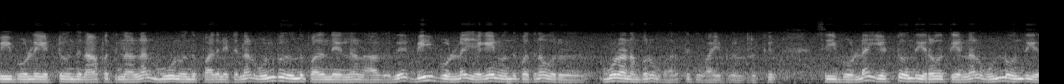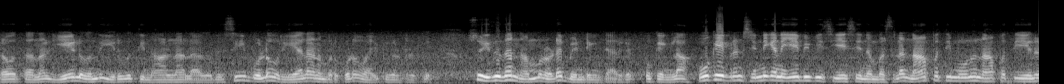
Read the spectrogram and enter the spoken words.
பி போர்டில் எட்டு வந்து நாற்பத்தி நாலு நாள் மூணு வந்து பதினெட்டு நாள் ஒன்பது வந்து பதினேழு நாள் ஆகுது. பி போர்டில் எகைன் வந்து பார்த்தீங்கன்னா ஒரு மூணாம் நம்பரும் வரத்துக்கு வாய்ப்புகள் இருக்குது சி போர்டில் எட்டு வந்து இருபத்தி ஏழு நாள் ஒன்று வந்து இருபத்தாறு நாள் ஏழு வந்து இருபத்தி நாலு நாள் ஆகுது. சி போர்டில் ஒரு ஏழாம் நம்பர் கூட வாய்ப்புகள் இருக்குது ஸோ இதுதான் நம்மளோட பெண்டிங் டார்கெட் ஓகேங்களா ஓகே ஃப்ரெண்ட்ஸ் இன்றைக்கான A B B C A C நம்பர்ஸில் நாற்பத்தி மூணு நாற்பத்தி ஏழு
